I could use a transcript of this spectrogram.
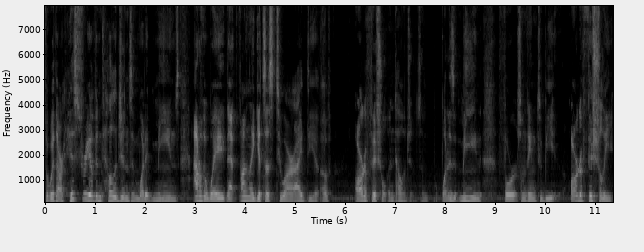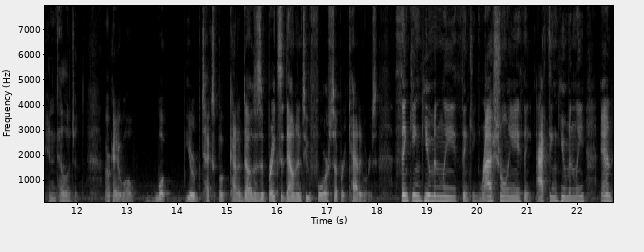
So, with our history of intelligence and what it means out of the way, that finally gets us to our idea of artificial intelligence. And what does it mean for something to be artificially intelligent? Okay, well, what your textbook kind of does is it breaks it down into four separate categories thinking humanly, thinking rationally, think, acting humanly, and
